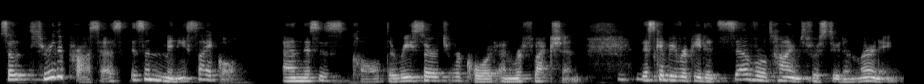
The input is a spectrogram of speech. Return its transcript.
So, through the process is a mini cycle. And this is called the research, record, and reflection. Mm-hmm. This can be repeated several times for student learning.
